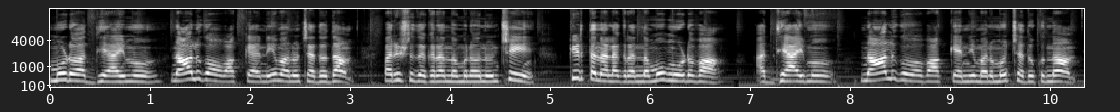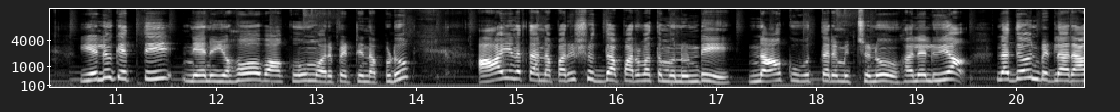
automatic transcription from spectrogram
మూడో అధ్యాయము నాలుగవ వాక్యాన్ని మనం చదువుదాం. పరిశుద్ధ గ్రంథములో నుంచి కీర్తనల గ్రంథము మూడవ అధ్యాయము నాలుగవ వాక్యాన్ని మనము చదువుకుందాం. ఎలుగెత్తి నేను యహోవాకు మొరపెట్టినప్పుడు ఆయన తన పరిశుద్ధ పర్వతము నుండి నాకు ఉత్తరమిచ్చును. హలెలుయా నా దేవుని బిడ్లారా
